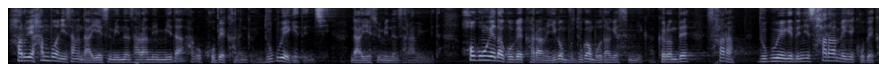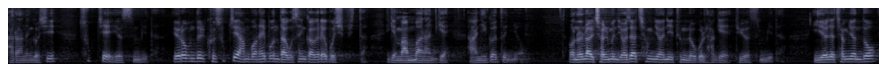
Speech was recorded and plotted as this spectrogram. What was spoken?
하루에 한 번 이상 나 예수 믿는 사람입니다 하고 고백하는 거예요. 누구에게든지 나 예수 믿는 사람입니다. 허공에다 고백하라면 이건 누가 못 하겠습니까? 그런데 사람 누구에게든지 사람에게 고백하라는 것이 숙제였습니다. 여러분들 그 숙제 한번 해본다고 생각을 해보십시다. 이게 만만한 게 아니거든요. 어느 날 젊은 여자 청년이 등록을 하게 되었습니다. 이 여자 청년도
